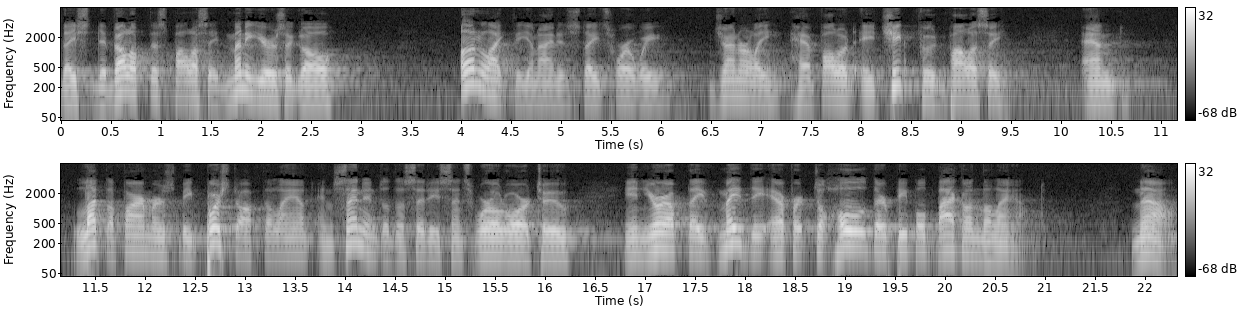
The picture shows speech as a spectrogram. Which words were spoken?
They developed this policy many years ago Unlike the United States, where we generally have followed a cheap food policy and let the farmers be pushed off the land and sent into the cities since World War II, in Europe they've made the effort to hold their people back on the land. Now,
